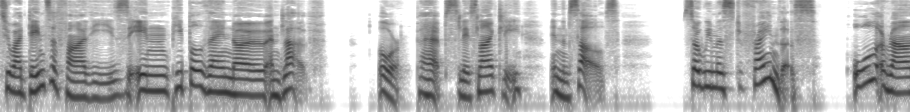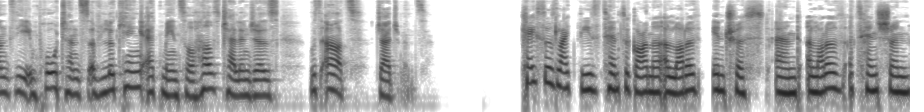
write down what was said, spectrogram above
to identify these in people they know and love, or perhaps less likely, in themselves. So we must frame this all around the importance of looking at mental health challenges without judgment. Cases like these tend to garner a lot of interest and a lot of attention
